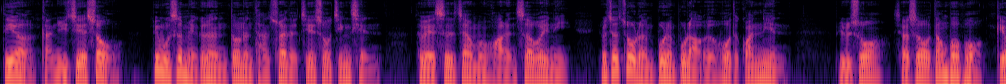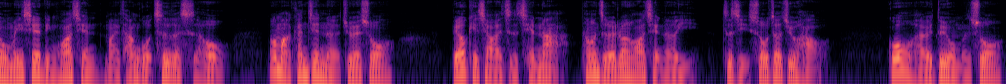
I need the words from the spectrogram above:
第二，敢于接受，并不是每个人都能坦率的接受金钱。特别是在我们华人社会里，有着做人不能不劳而获的观念。比如说，小时候当婆婆给我们一些零花钱买糖果吃的时候，妈妈看见了就会说：“不要给小孩子钱啦，他们只会乱花钱而已，自己收着就好。”过后还会对我们说：“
